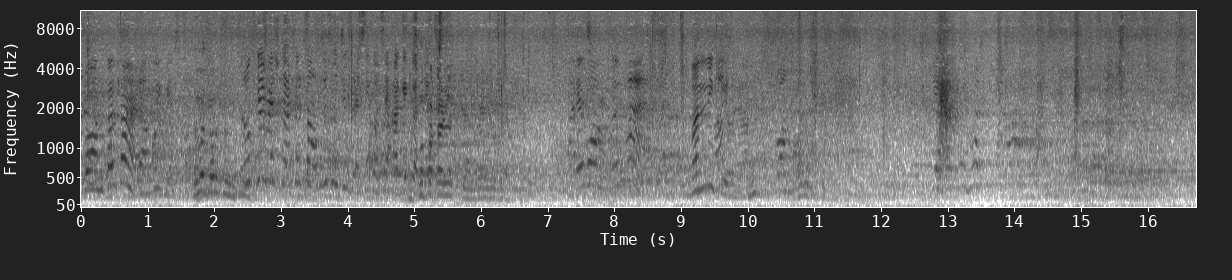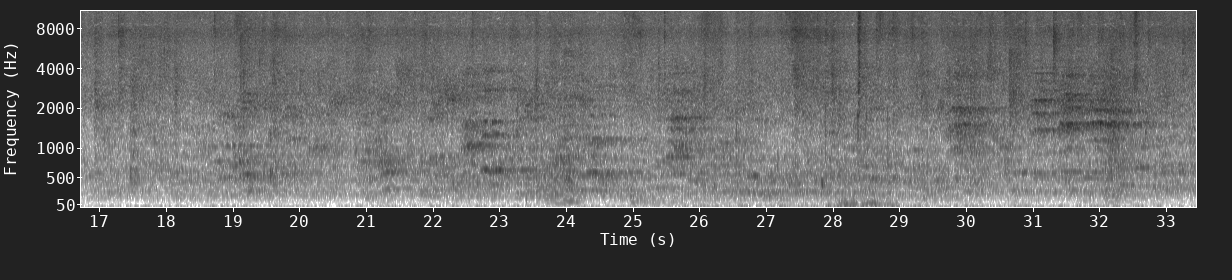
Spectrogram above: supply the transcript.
वो अंकल कहाँ है रंगोई के रुक जाइए मैं कैसे पाऊंगी सोची प्रेसी को से आगे कर इसको पकड़ लो अरे वो अंकल कहाँ है बंद नहीं किया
